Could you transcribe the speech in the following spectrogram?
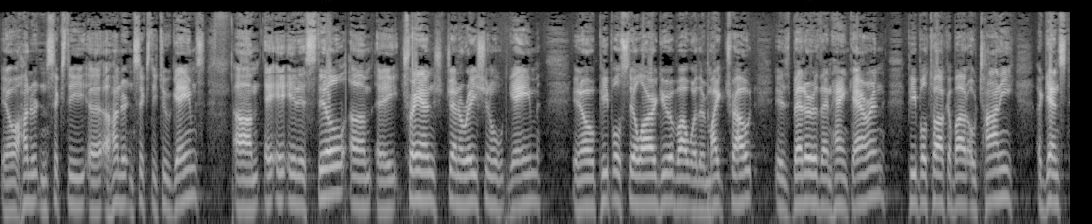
You know, 160, 162 games. Um, it, it is still um, a transgenerational game. You know, people still argue about whether Mike Trout is better than Hank Aaron. People talk about Ohtani against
